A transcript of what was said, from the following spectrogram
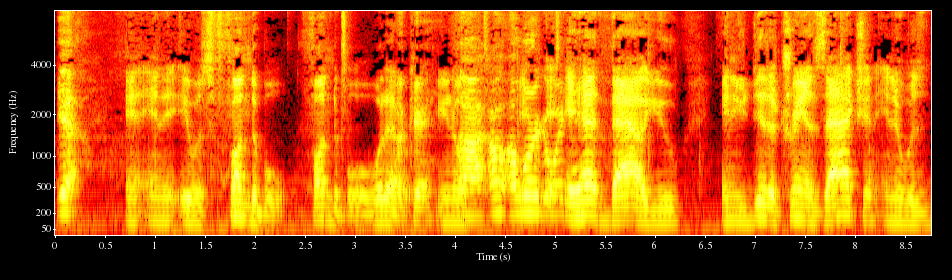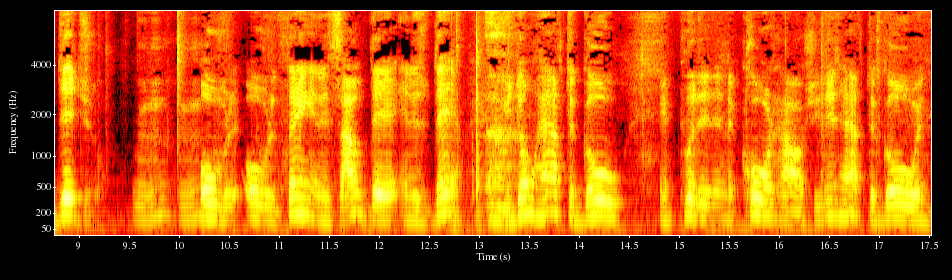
Yeah. and and it, it was fundable, fundable or whatever. Okay. you know, right, I'm- I'm working it, with it, you. had value, and you did a transaction, and it was digital Mm-hmm, over over the thing, and it's out there, and it's there. you don't have to go and put it in the courthouse. You didn't have to go and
